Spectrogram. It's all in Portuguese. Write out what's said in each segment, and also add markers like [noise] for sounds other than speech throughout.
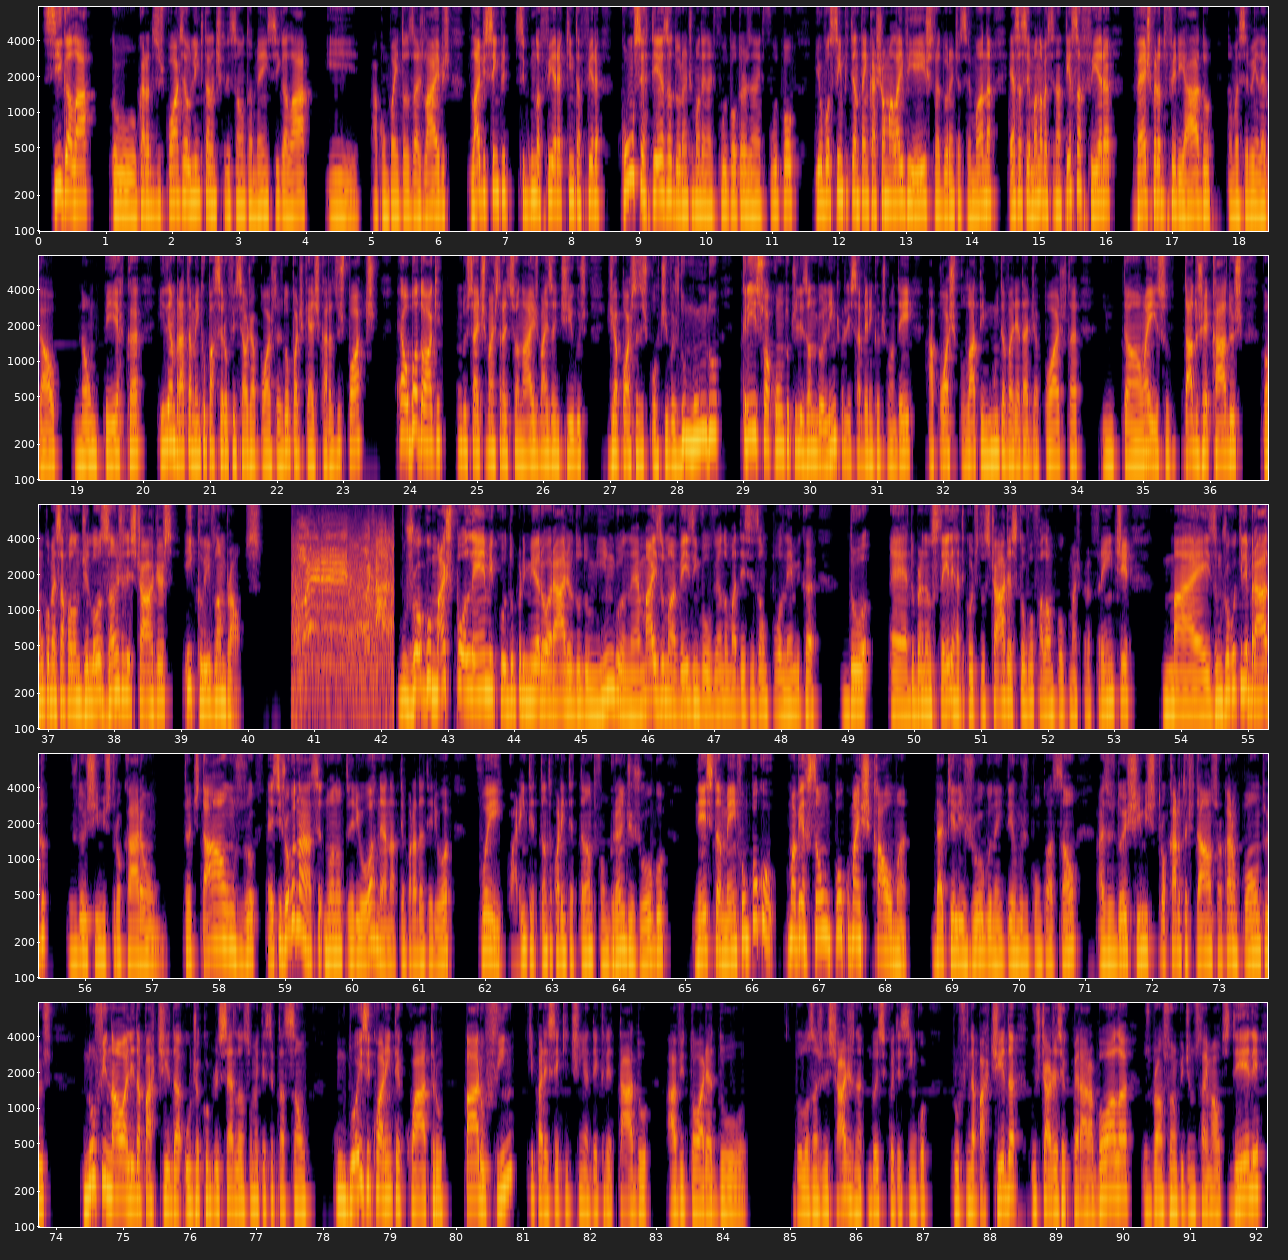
Siga lá o cara dos esportes. O link tá na descrição também. Siga lá e acompanhe todas as lives. Live sempre segunda-feira, quinta-feira, com certeza durante o Monday Night Football, Thursday Night Football. E eu vou sempre tentar encaixar uma live extra durante a semana. Essa semana vai ser na terça-feira, véspera do feriado. Então vai ser bem legal. Não perca. E lembrar também que o parceiro oficial de apostas do podcast Cara dos Esportes é o Bodog, um dos sites mais tradicionais, mais antigos de apostas esportivas do mundo. Crie sua conta utilizando meu link para eles saberem que eu te mandei. Aposte por lá, tem muita variedade de aposta. Então é isso. Dados recados, vamos começar falando de Los Angeles Chargers e Cleveland Browns. O jogo mais polêmico do primeiro horário do domingo, né? Mais uma vez envolvendo uma decisão polêmica do, é, do Brandon Staley, head coach dos Chargers, que eu vou falar um pouco mais pra frente. Mas um jogo equilibrado. Os dois times trocaram touchdowns. Esse jogo na, no ano anterior, né? Na temporada anterior, foi 40 e tanto, 40 e tanto, foi um grande jogo. Nesse também foi um pouco uma versão um pouco mais calma daquele jogo, né, em termos de pontuação, mas os dois times trocaram touchdowns, trocaram pontos. No final ali da partida, o Jacob Brissett lançou uma interceptação com 2,44 para o fim, que parecia que tinha decretado a vitória do, do Los Angeles Chargers, né, com 2,55 pro fim da partida. Os Chargers recuperaram a bola, os Browns foram pedindo os timeouts dele.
